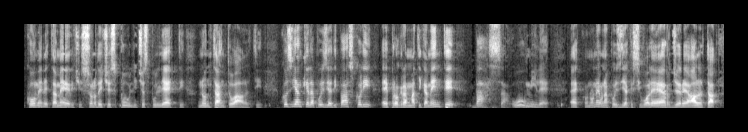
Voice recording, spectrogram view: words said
come le tamerici, sono dei cespugli, cespuglietti, non tanto alti. Così anche la poesia di Pascoli è programmaticamente bassa, umile. Ecco, non è una poesia che si vuole ergere alta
